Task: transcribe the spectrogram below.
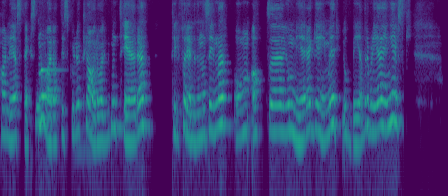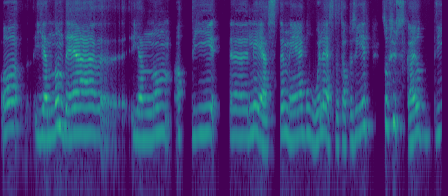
ha lest teksten var at de skulle klare å argumentere til foreldrene sine om at jo mer jeg gamer, jo bedre blir jeg engelsk. Og gjennom det, gjennom at de eh, leste med gode lesestrategier, så huska jo de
